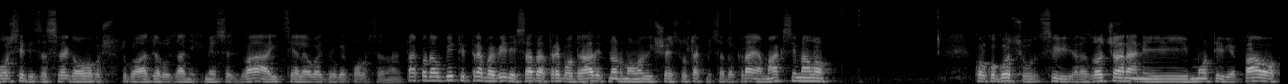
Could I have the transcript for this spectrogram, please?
posljedica svega ovoga što se događalo u zadnjih mjesec, dva i cijele ove druge polusezone. Tako da u biti treba vidjeti sada, treba odraditi normalno ovih šest utakmica do kraja maksimalno koliko god su svi razočarani i motiv je pao,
